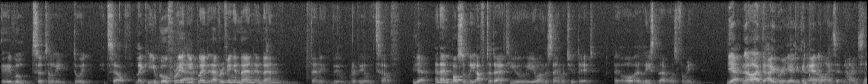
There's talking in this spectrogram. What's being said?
it will certainly do it itself. Like you go for it you plan everything and then and then then it will reveal itself. Yeah. and then possibly after that you you understand what you did. Or at least that was for me Yeah. No, I, I agree. Yeah, you can analyze it in hindsight,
